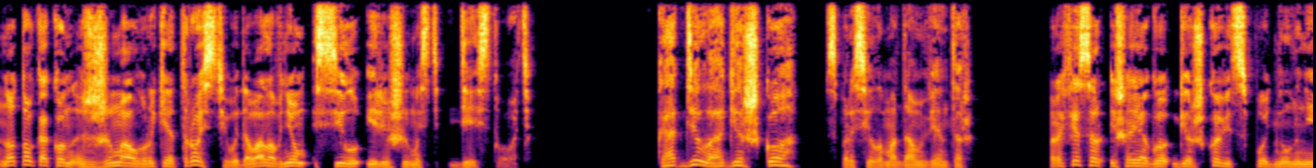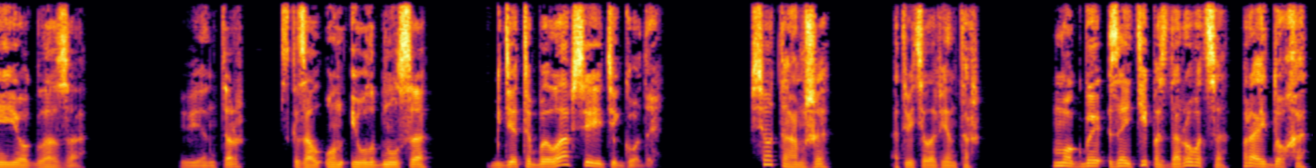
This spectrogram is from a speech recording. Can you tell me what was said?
Но то, как он сжимал в руке трость, выдавало в нем силу и решимость действовать. «Как дела, Гершко?» – спросила мадам Вентер. Профессор Ишаяго Гершковиц поднял на нее глаза. «Вентер», – сказал он и улыбнулся, где ты была все эти годы?» «Все там же», — ответила Вентер. «Мог бы зайти поздороваться, пройдоха».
